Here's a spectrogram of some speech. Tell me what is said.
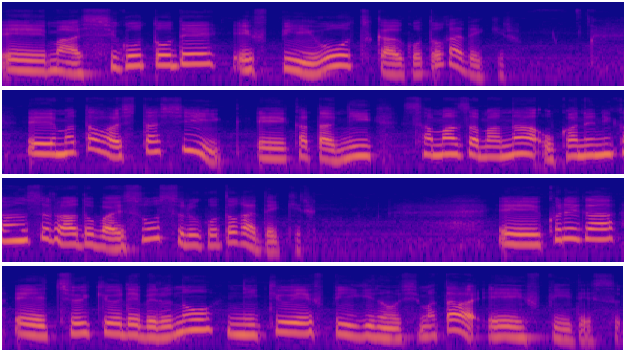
えー、まあ仕事で FP を使うことができる。えー、または親しい、え、方にさまざまなお金に関するアドバイスをすることができる。えー、これが、えー、中級レベルの2級 FP 技能士または AFP です。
